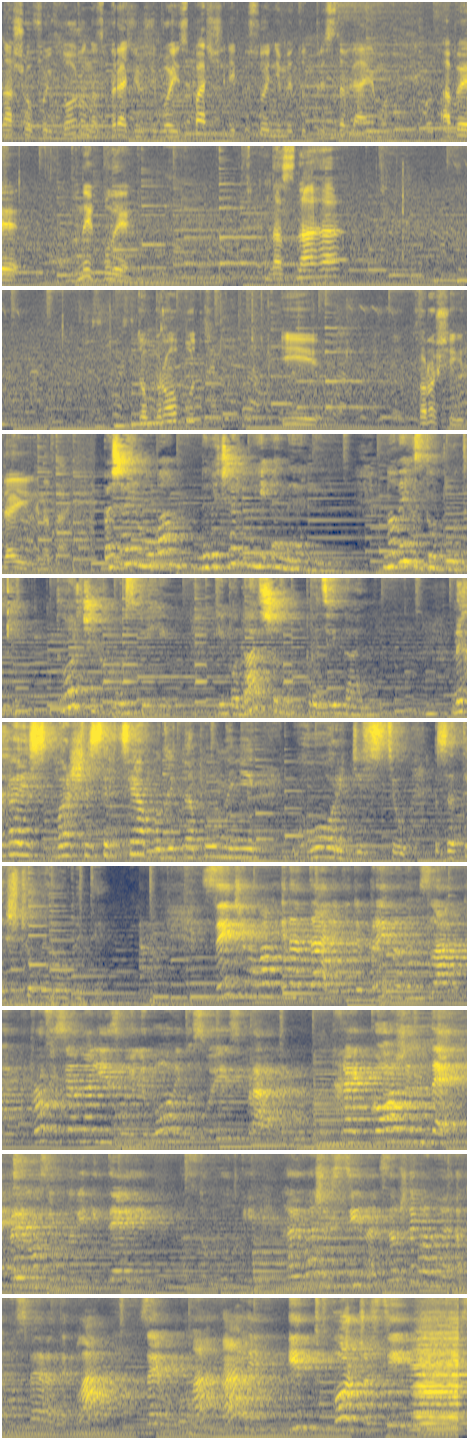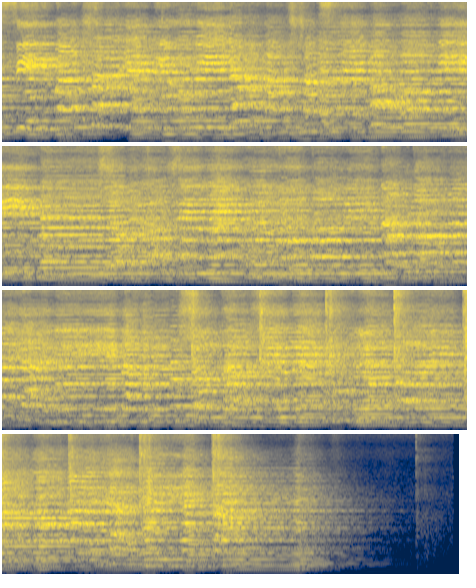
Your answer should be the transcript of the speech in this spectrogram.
нашого фольклору, над збереженням живої спадщини, яку сьогодні ми тут представляємо, аби в них були наснага, добробут і хороші ідеї і надалі. Бажаємо вам невичерпної енергії, нових здобутків, творчих успіхів і подальшого процвітання. Нехай ваші серця будуть наповнені гордістю за те, що ви робите. Зичимо вам і надалі бути прикладом злагоди, професіоналізму і любові до своєї справи. Хай кожен день приносить нові ідеї здобутки. Хай у ваших стінах завжди панує атмосфера тепла, взаємопомаги і творчості.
